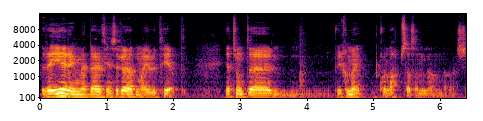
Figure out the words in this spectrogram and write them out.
regering med, där det finns röd majoritet. Jag tror inte vi kommer kollapsa som land annars.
